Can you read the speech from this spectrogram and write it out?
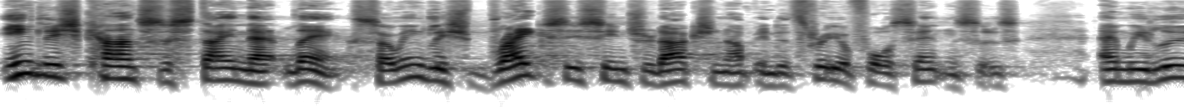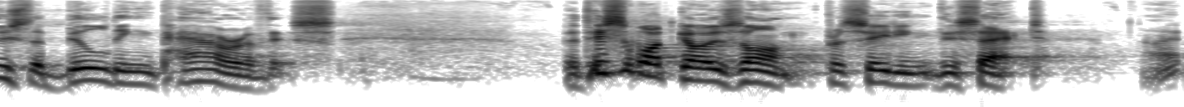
English can't sustain that length, so English breaks this introduction up into three or four sentences, and we lose the building power of this. But this is what goes on preceding this act. Right?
